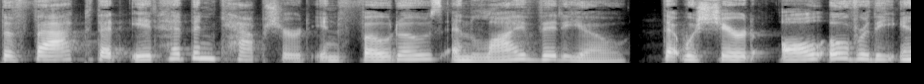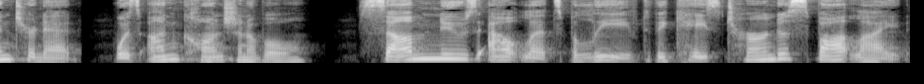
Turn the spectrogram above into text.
The fact that it had been captured in photos and live video that was shared all over the internet was unconscionable. Some news outlets believed the case turned a spotlight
